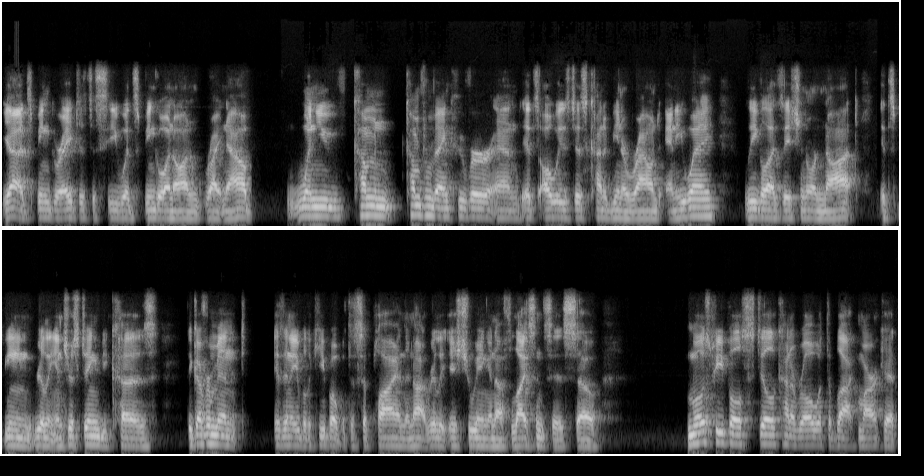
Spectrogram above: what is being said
yeah, it's been great just to see what's been going on right now. When you come come from Vancouver, and it's always just kind of been around anyway, legalization or not, it's been really interesting because the government isn't able to keep up with the supply and they're not really issuing enough licenses. So most people still kind of roll with the black market.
